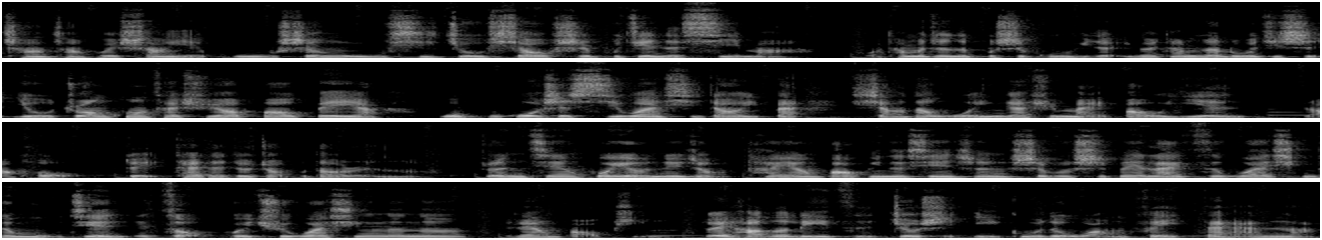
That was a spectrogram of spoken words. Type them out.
常常会上演无声无息就消失不见的戏码。他们真的不是故意的，因为他们的逻辑是有状况才需要报备呀。我不过是洗碗洗到一半，想到我应该去买包烟，然后对太太就找不到人了。瞬间会有那种太阳宝瓶的先生，是不是被来自外星的母舰接走回去外星了呢？月亮宝瓶最好的例子就是已故的王妃戴安娜，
